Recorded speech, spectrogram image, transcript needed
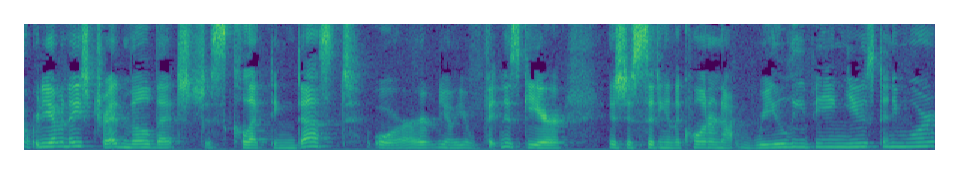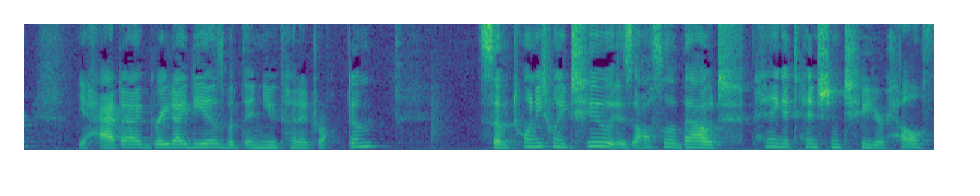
or do you have a nice treadmill that's just collecting dust? Or, you know, your fitness gear is just sitting in the corner, not really being used anymore? You had uh, great ideas, but then you kind of dropped them. So 2022 is also about paying attention to your health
